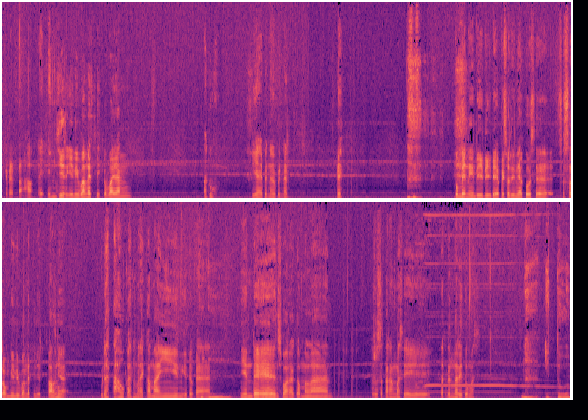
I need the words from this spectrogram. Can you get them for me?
kereta a- eh anjir ini banget sih kebayang. Aduh. Iya bener-bener. Eh. Tumben nih di, di, di episode ini aku se seserem ini banget anjir. Soalnya udah tahu kan mereka main gitu kan. Mm. Nyinden, suara gamelan. Terus sekarang masih terdengar itu, Mas. Nah, itu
